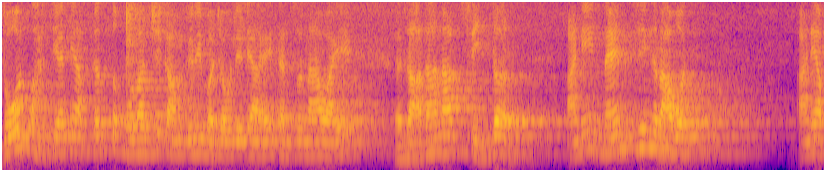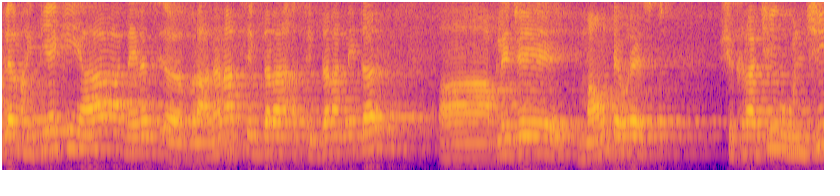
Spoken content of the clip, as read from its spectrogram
दोन भारतीयांनी अत्यंत मोलाची कामगिरी बजावलेली आहे. त्यांचं नाव आहे राधानाथ सिकदर आणि नयनसिंग रावत. आणि आपल्याला माहिती आहे की ह्या नैनस राधानाथ सिकदरा सिकदरांनी तर आपले जे माउंट एव्हरेस्ट शिखराची उंची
